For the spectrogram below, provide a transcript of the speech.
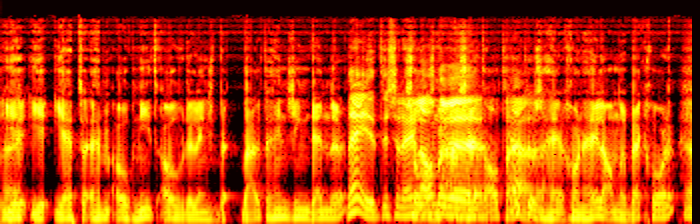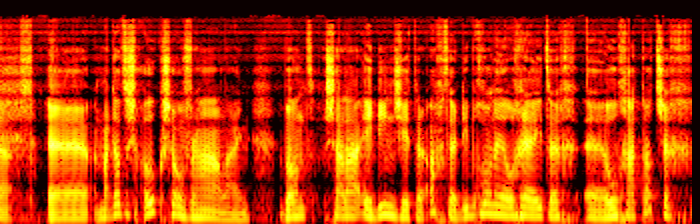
Nee. Je, je, je hebt hem ook niet over de links buiten heen zien denderen. Nee, het is een hele Zoals andere... AZ altijd. Ja, is een he- gewoon een hele andere back geworden. ja. Eh, maar dat is ook zo'n verhaallijn. Want Salah Edin zit erachter. Die begon heel gretig. Eh, hoe gaat dat zich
